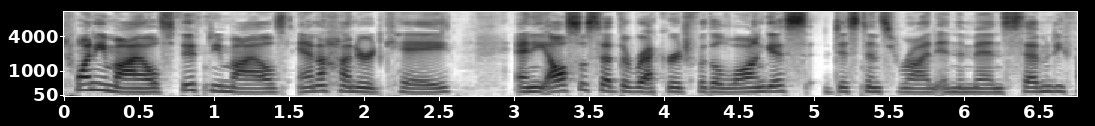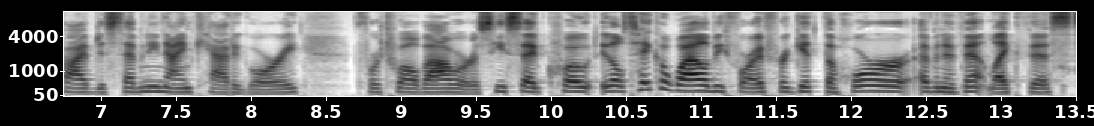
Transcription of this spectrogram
20 miles, 50 miles, and 100K. And he also set the record for the longest distance run in the men's 75 to 79 category for 12 hours. He said, quote, "It'll take a while before I forget the horror of an event like this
